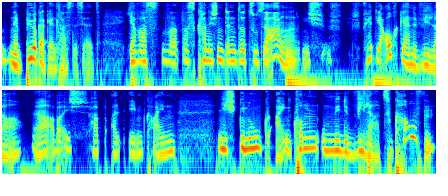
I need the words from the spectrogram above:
ne, Bürgergeld heißt es jetzt. Ja, was, was, was kann ich denn dazu sagen? Ich, ich hätte ja auch gerne Villa, ja, aber ich habe halt eben kein, nicht genug Einkommen, um mir eine Villa zu kaufen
